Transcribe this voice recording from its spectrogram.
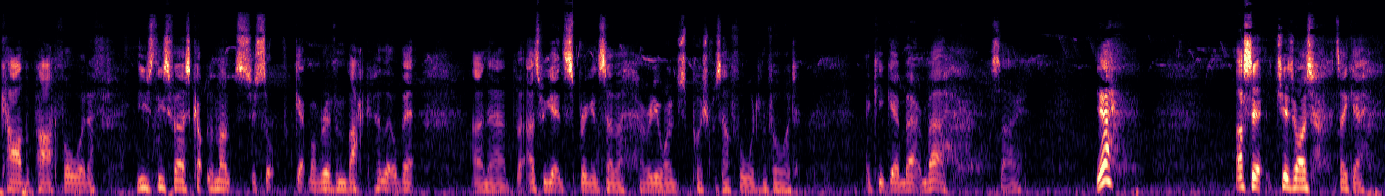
carve a path forward. I've used these first couple of months to sort of get my rhythm back a little bit. And uh, but as we get into spring and summer, I really want to just push myself forward and forward and keep getting better and better. So yeah, that's it. Cheers guys, take care.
